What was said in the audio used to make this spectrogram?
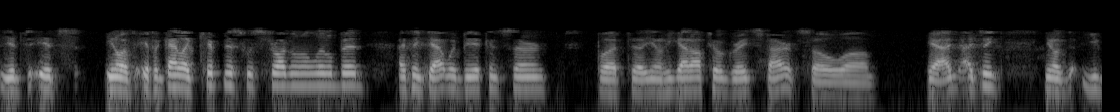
it's it's you know, if, if a guy like Kipnis was struggling a little bit, I think that would be a concern. But uh, you know, he got off to a great start. So uh, yeah, I, I think you know you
